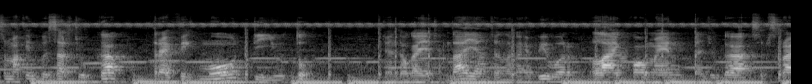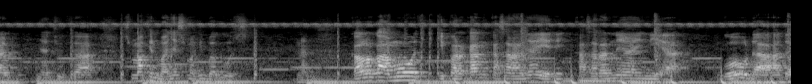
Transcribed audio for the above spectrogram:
semakin besar juga trafficmu di YouTube. Contoh kayak jam tayang, contoh kayak viewer, like, comment, dan juga subscribe-nya juga semakin banyak semakin bagus. Nah kalau kamu ibaratkan kasarannya ya ini kasarannya ini ya gue udah ada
